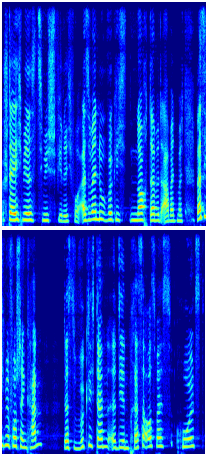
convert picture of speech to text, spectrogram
stelle ich mir das ziemlich schwierig vor. Also wenn du wirklich noch damit arbeiten möchtest. Was ich mir vorstellen kann, dass du wirklich dann äh, dir einen Presseausweis holst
